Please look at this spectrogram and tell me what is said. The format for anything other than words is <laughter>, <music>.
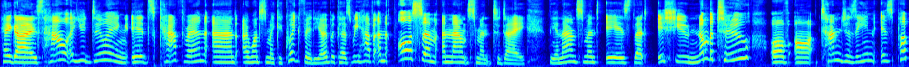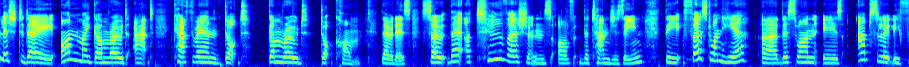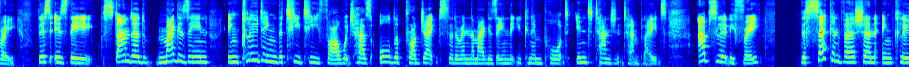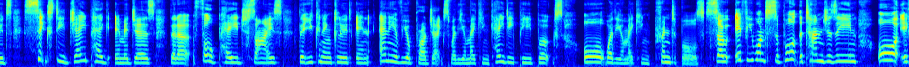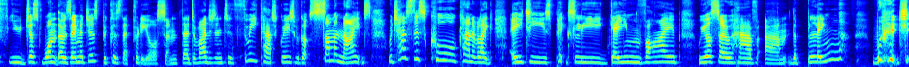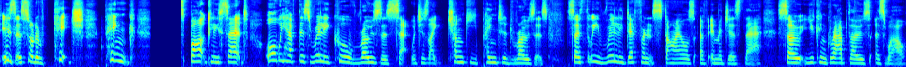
Hey guys, how are you doing? It's Katharyne, and I wanted to make a quick video because we have an awesome announcement today. The announcement is that issue number two of our Tangezine is published today on my Gumroad at katharyne.gumroad.com. There it is. So there are two versions of the Tangezine. The first one here uh, this one is absolutely free. This is the standard magazine, including the TT file, which has all the projects that are in the magazine that you can import into tangent templates. Absolutely free. The second version includes 60 JPEG images that are full page size that you can include in any of your projects, whether you're making KDP books or whether you're making printables. So if you want to support the Tangezine or if you just want those images because they're pretty awesome, they're divided into three categories. We've got Summer Nights, which has this cool kind of like 80s pixely game vibe. We also have um, the Bling, <laughs> which is a sort of kitsch pink sparkly set, or we have this really cool roses set, which is like chunky painted roses. So, three really different styles of images there. So, you can grab those as well.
